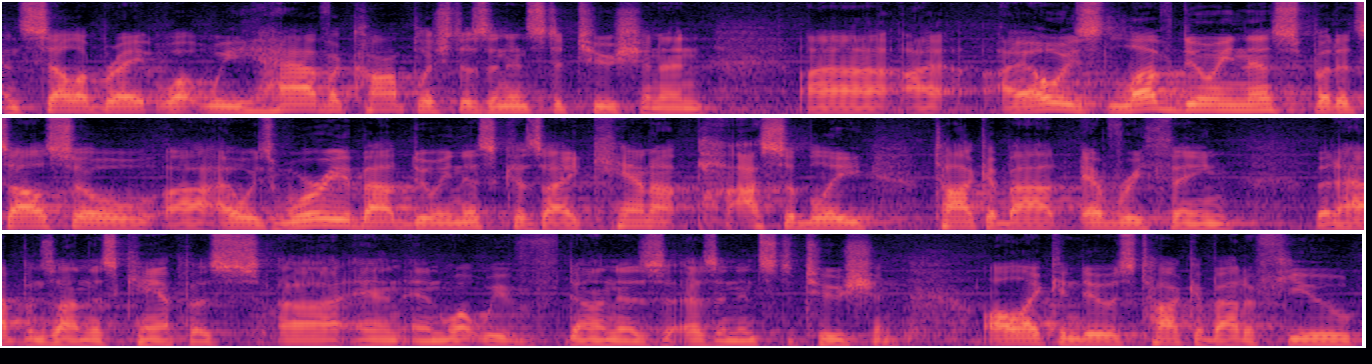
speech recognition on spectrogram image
and celebrate what we have accomplished as an institution. And uh, I, I always love doing this, but it's also, uh, I always worry about doing this because I cannot possibly talk about everything that happens on this campus uh, and, and what we've done as, as an institution. All I can do is talk about a few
